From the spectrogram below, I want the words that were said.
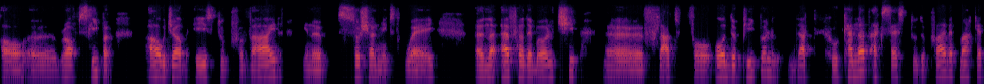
or uh, rough sleeper. Our job is to provide in a social mixed way an affordable, cheap uh, flat for all the people that who cannot access to the private market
